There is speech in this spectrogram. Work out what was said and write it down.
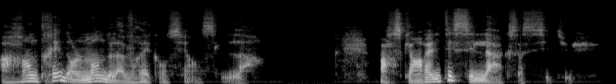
rentrer dans le monde de la vraie conscience, là. Parce qu'en réalité, c'est là que ça se situe.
